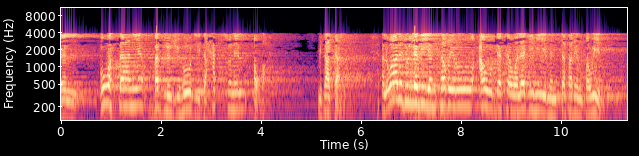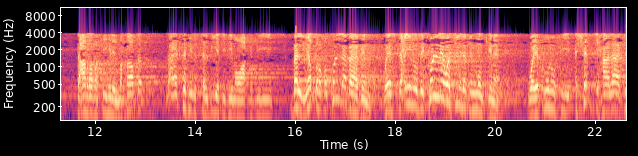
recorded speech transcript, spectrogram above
القوة الثانية بذل الجهود لتحسن الأوضاع. مثال ثالث. الوالد الذي ينتظر عودة ولده من سفر طويل تعرض فيه للمخاطر لا يكتفي بالسلبية في مواقفه بل يطرق كل باب ويستعين بكل وسيلة ممكنة ويكون في أشد حالات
